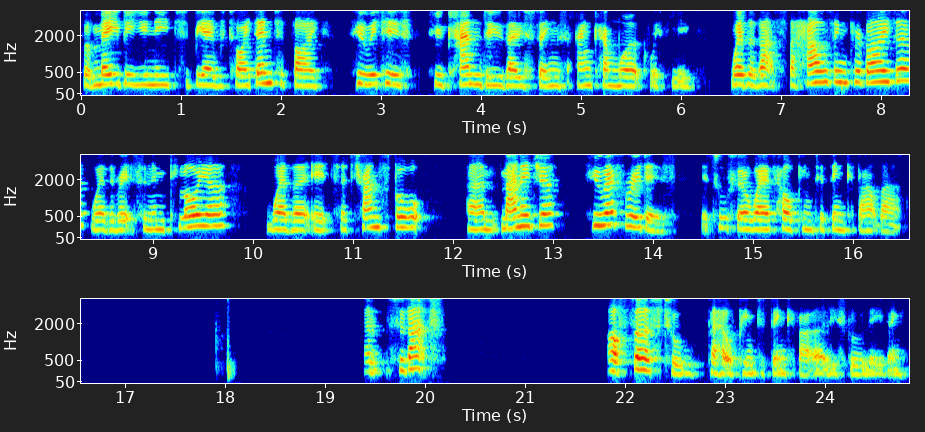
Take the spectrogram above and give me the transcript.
but maybe you need to be able to identify who it is who can do those things and can work with you, whether that's the housing provider, whether it's an employer, whether it's a transport um, manager, whoever it is. It's also a way of helping to think about that. Um, so that's our first tool for helping to think about early school leaving.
